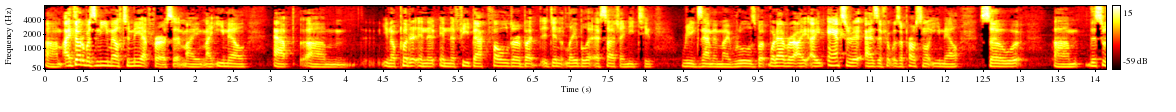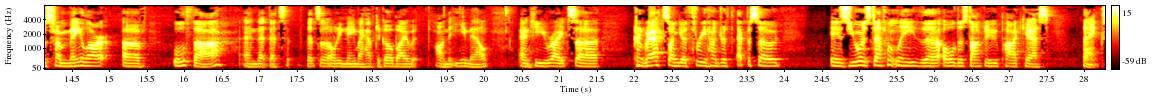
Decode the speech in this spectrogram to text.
um, I thought it was an email to me at first. My my email app, um, you know, put it in the, in the feedback folder, but it didn't label it as such. I need to re-examine my rules, but whatever. I, I answered it as if it was a personal email. So um, this was from Malar of Ulthar, and that, that's that's the only name I have to go by on the email. And he writes, uh, "Congrats on your 300th episode. Is yours definitely the oldest Doctor Who podcast? Thanks."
